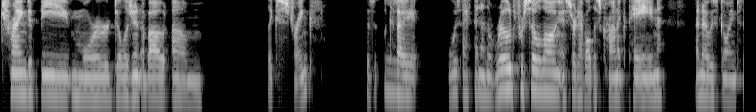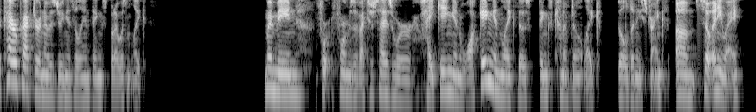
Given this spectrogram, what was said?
trying to be more diligent about um like strength because mm. I was I've been on the road for so long. I started to have all this chronic pain and I was going to the chiropractor and I was doing a zillion things, but I wasn't like my main for- forms of exercise were hiking and walking and like those things kind of don't like build any strength. Um so anyway,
